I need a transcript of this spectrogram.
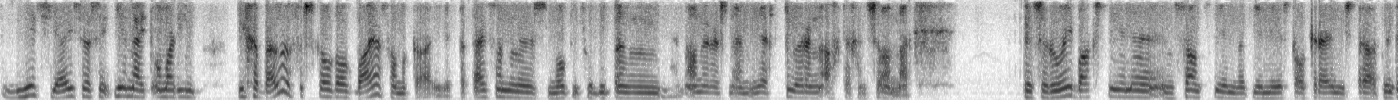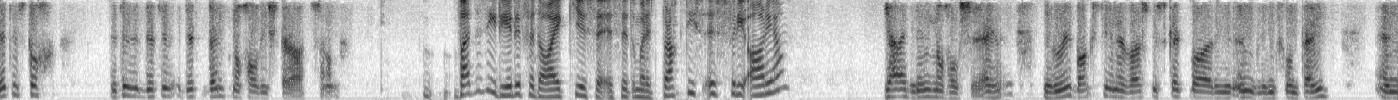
lees juis as 'n een eenheid omdat die die geboue verskil dalk baie van mekaar. Jy weet, party van hulle is multiverdieping en ander is nou meer toringagtig en so aan, maar dis rooi bakstene en sandsteen wat jy meestal kry in die straat en dit is tog dit is dit is, dit bind nogal die straat saam. Wat is die rede vir daai keuse? Is dit omdat dit prakties is vir die area? Ja, ek dink nogal so. Die rooi bakstene was beskikbaar hier in Bloemfontein en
